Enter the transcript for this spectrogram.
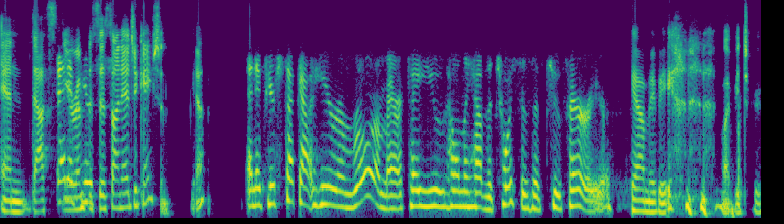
and that's and your emphasis on education. Yeah. And if you're stuck out here in rural America, you only have the choices of two farriers. Yeah, maybe. Might be true.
